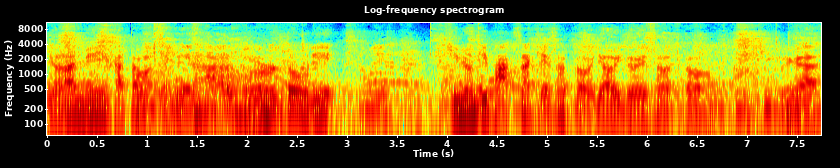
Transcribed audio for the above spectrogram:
11명이 갔다 왔습니다. 오늘은 또 우리 김용기 박사께서 또 여의도에서 또 우리가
